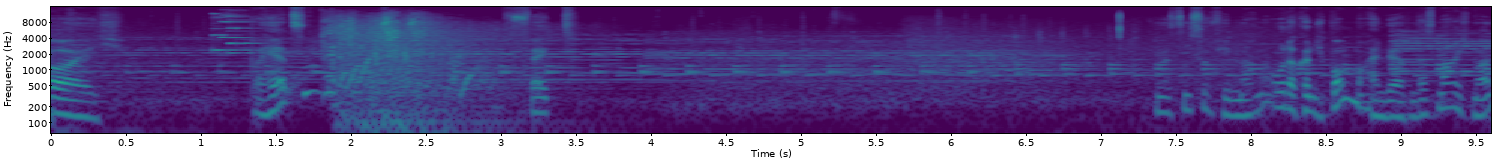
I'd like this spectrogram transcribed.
Euch. Ein paar Herzen? Perfekt. Ich muss jetzt nicht so viel machen. Oh, da könnte ich Bomben reinwerfen. Das mache ich mal.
